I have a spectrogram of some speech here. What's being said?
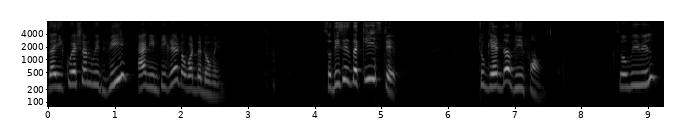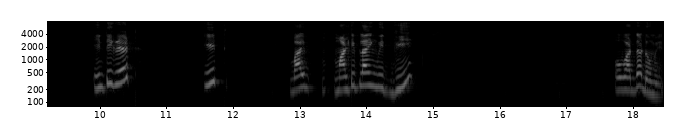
the equation with V and integrate over the domain. So this is the key step to get the V form. So we will integrate it by multiplying with V over the domain.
